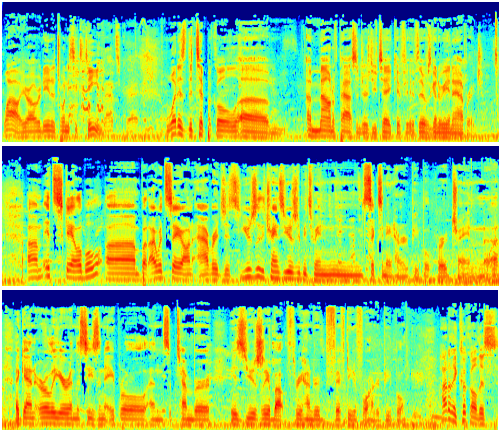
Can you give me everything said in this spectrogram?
Wow, you're already into 2016. That's correct. What is the typical um, amount of passengers you take if, if there was going to be an average? Um, it's scalable, um, but I would say on average, it's usually the train's usually between six and eight hundred people per train. Uh, again, earlier in the season, April and September is usually about three hundred fifty to four hundred people. How do they cook all this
